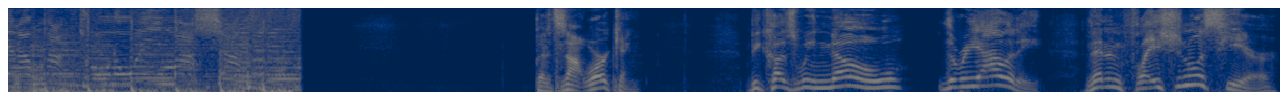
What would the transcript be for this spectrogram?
and I'm not throwing away my shot. But it's not working because we know the reality that inflation was here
